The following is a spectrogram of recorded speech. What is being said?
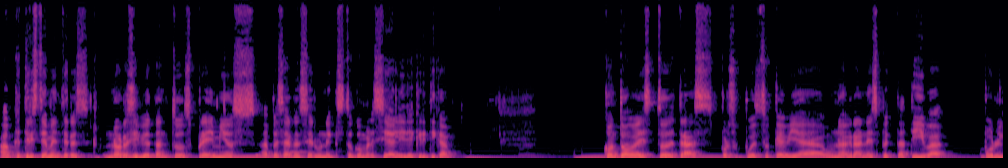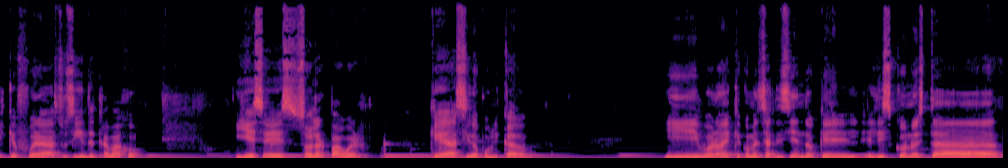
aunque tristemente no recibió tantos premios, a pesar de ser un éxito comercial y de crítica. Con todo esto detrás, por supuesto que había una gran expectativa por el que fuera su siguiente trabajo, y ese es Solar Power, que ha sido publicado. Y bueno, hay que comenzar diciendo que el, disco no está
